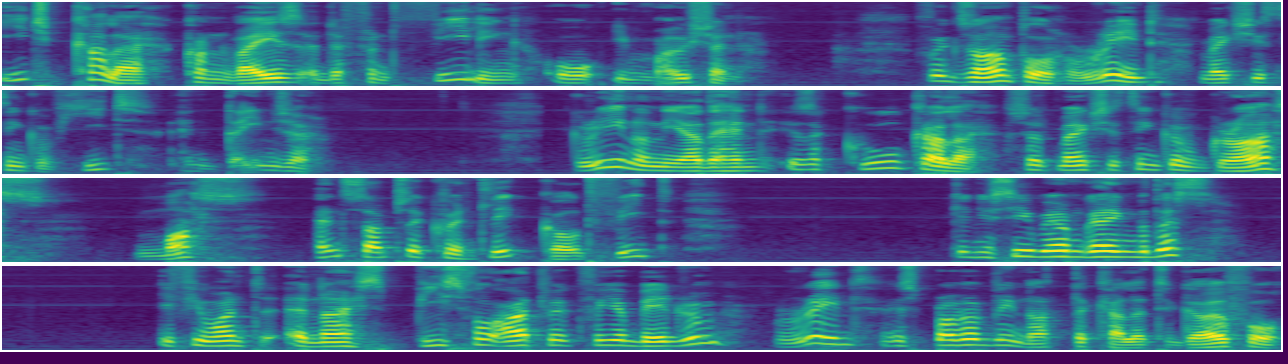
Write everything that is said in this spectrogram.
Each color conveys a different feeling or emotion. For example, red makes you think of heat and danger. Green, on the other hand, is a cool color, so it makes you think of grass, moss, and subsequently cold feet. Can you see where I'm going with this? If you want a nice peaceful artwork for your bedroom, red is probably not the color to go for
